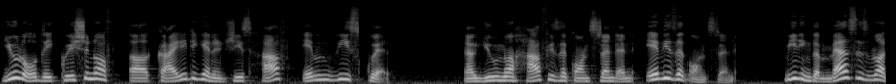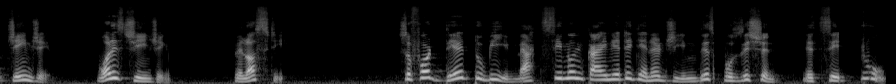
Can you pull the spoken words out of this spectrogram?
You know the equation of uh, kinetic energy is half mv square. Now you know half is a constant and m is a constant, meaning the mass is not changing. What is changing? Velocity. So for there to be maximum kinetic energy in this position, let's say 2,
